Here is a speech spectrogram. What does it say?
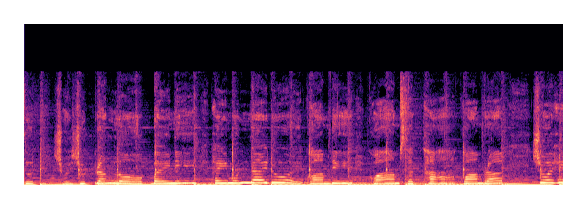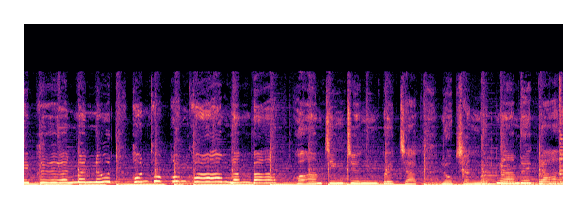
สุด ช่วยชุดรั้งโลกใบนี้ ให้หมุนได้ด้วยความดี ความศรัทธา ความรัก ช่วยให้เพื่อนมนุษย์พ้นทุกพ้นความลำบาก ความจริงจึงประจักษ์โลกช่างงดงามด้วยกัน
